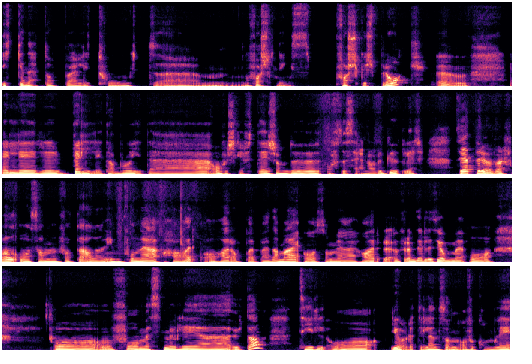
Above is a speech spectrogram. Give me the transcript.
ikke nettopp litt tungt uh, forsknings, forskerspråk. Uh, eller veldig tabloide overskrifter som du ofte ser når du googler. Så jeg prøver i hvert fall å sammenfatte all den infoen jeg har og har opparbeida meg, og som jeg har fremdeles jobber med å, å få mest mulig eh, ut av, til å gjøre det til en sånn overkommelig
